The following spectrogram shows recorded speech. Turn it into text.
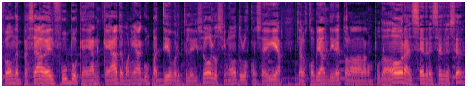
fue donde empecé a ver el fútbol, que ya, que ya te ponían algún partido por el televisor, o si no, tú los conseguías, te los copiaban directo a la, computadora, etcétera, etcétera, etcétera.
